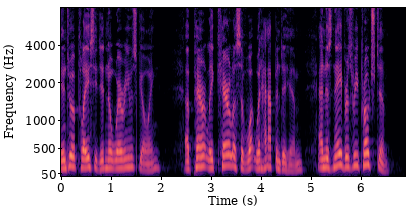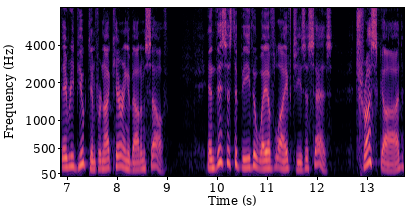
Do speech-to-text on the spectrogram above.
into a place he didn't know where he was going, apparently careless of what would happen to him, and his neighbors reproached him. They rebuked him for not caring about himself. And this is to be the way of life, Jesus says. Trust God,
